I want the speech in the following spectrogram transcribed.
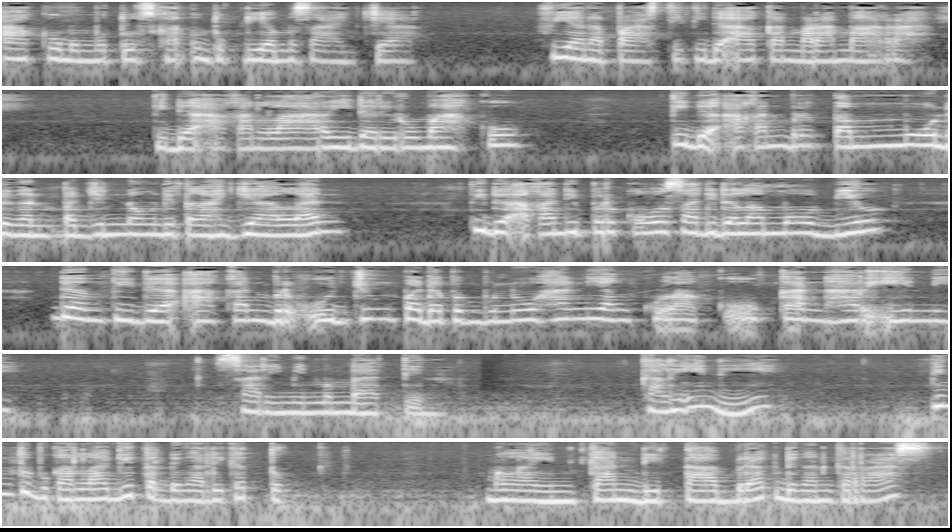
aku memutuskan untuk diam saja, Viana pasti tidak akan marah-marah, tidak akan lari dari rumahku, tidak akan bertemu dengan Pak Jenong di tengah jalan, tidak akan diperkosa di dalam mobil, dan tidak akan berujung pada pembunuhan yang kulakukan hari ini. Sarimin membatin. Kali ini, pintu bukan lagi terdengar diketuk, melainkan ditabrak dengan keras,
